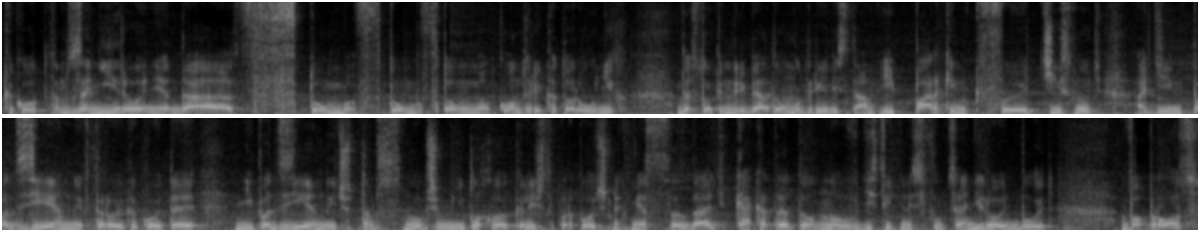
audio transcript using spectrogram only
какого-то там зонирования, да, в том, в том, в том контуре, который у них доступен, ребята умудрились там и паркинг втиснуть, один подземный, второй какой-то неподземный, что-то там, ну, в общем, неплохое количество парковочных мест создать. Как это, это ну, в действительности функционировать будет? Вопрос,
